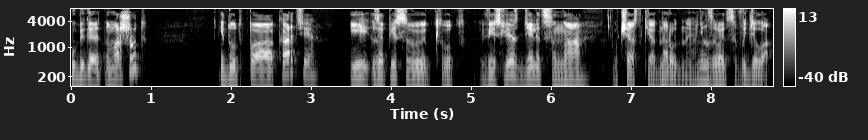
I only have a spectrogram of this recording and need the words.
убегают на маршрут, идут по карте, и записывают, вот весь лес делится на участки однородные, они называются выдела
